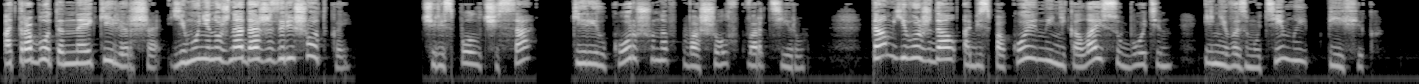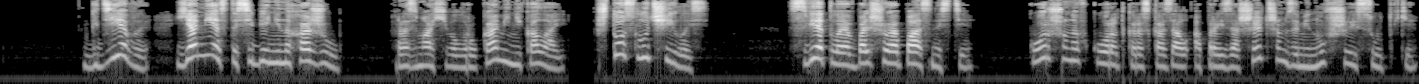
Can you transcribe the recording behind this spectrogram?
отработанная киллерша ему не нужна даже за решеткой. Через полчаса Кирилл Коршунов вошел в квартиру. Там его ждал обеспокоенный Николай Субботин и невозмутимый Пифик. «Где вы? Я места себе не нахожу!» Размахивал руками Николай. «Что случилось?» «Светлая в большой опасности!» Коршунов коротко рассказал о произошедшем за минувшие сутки.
